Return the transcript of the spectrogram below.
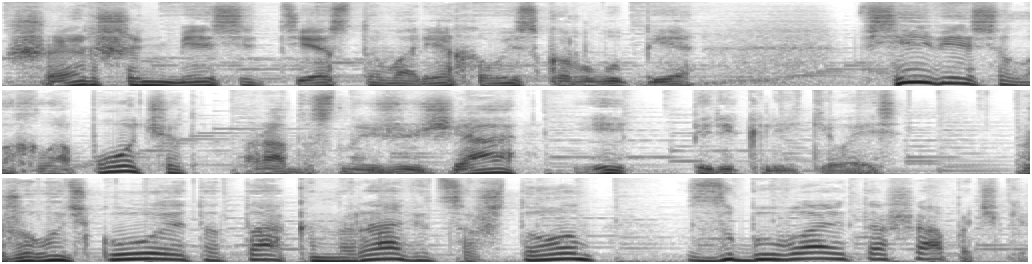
шершень месит тесто в ореховой скорлупе. Все весело хлопочут, радостно жужжа и перекликиваясь. Желудьку это так нравится, что он забывает о шапочке.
